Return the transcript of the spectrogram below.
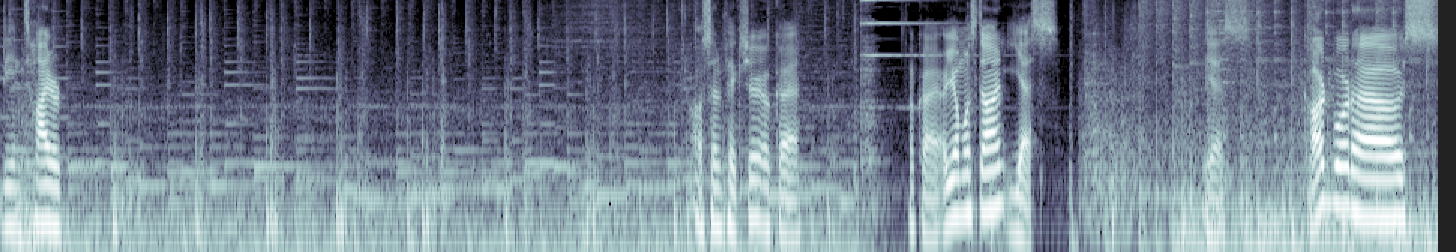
the entire... I'll send picture? Okay. Okay. Are you almost done? Yes. Yes. Cardboard house.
